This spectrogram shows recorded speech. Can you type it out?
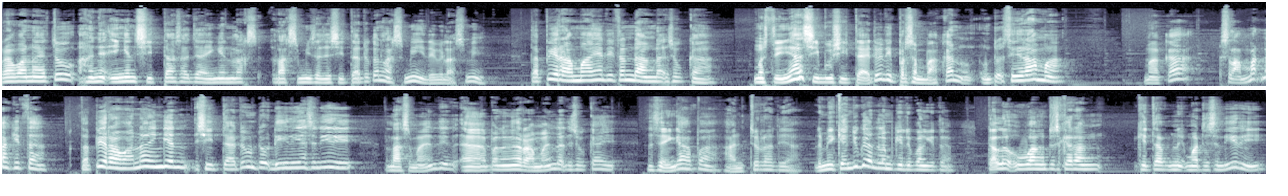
Rawana itu hanya ingin Sita saja, ingin Laks, Laksmi saja Sita itu kan Laksmi, Dewi Laksmi. Tapi Ramanya ditendang, tidak suka. Mestinya si Bu Sita itu dipersembahkan untuk Sri Rama. Maka selamatlah kita. Tapi Rawana ingin Sita itu untuk dirinya sendiri. Lasmanya eh, apa namanya Ramanya tidak disukai. Sehingga apa? Hancurlah dia. Demikian juga dalam kehidupan kita. Kalau uang itu sekarang kita menikmati sendiri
